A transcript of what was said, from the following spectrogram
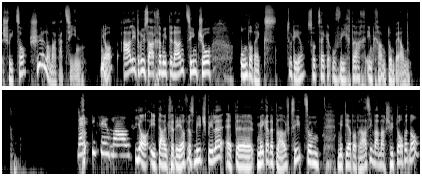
Schweizer Schülermagazin. Ja, alle drei Sachen miteinander sind schon unterwegs zu dir, sozusagen auf Wichtrach im Kanton Bern. Merci vielmals. Ja, ich danke dir fürs Mitspielen. Es war äh, mega der Applaus, um mit dir hier dran zu sein. Was machst du heute Abend noch?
